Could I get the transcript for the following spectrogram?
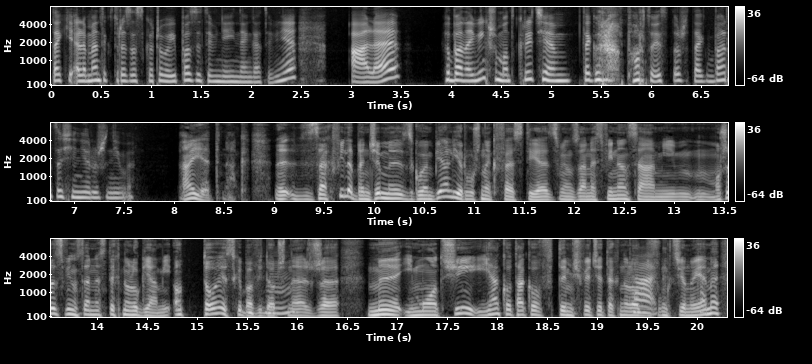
takie elementy, które zaskoczyły i pozytywnie, i negatywnie, ale Chyba największym odkryciem tego raportu jest to, że tak bardzo się nie różnimy. A jednak. E, za chwilę będziemy zgłębiali różne kwestie związane z finansami, może związane z technologiami. O, to jest chyba mhm. widoczne, że my i młodsi jako tako w tym świecie technologii tak, funkcjonujemy. Tak.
